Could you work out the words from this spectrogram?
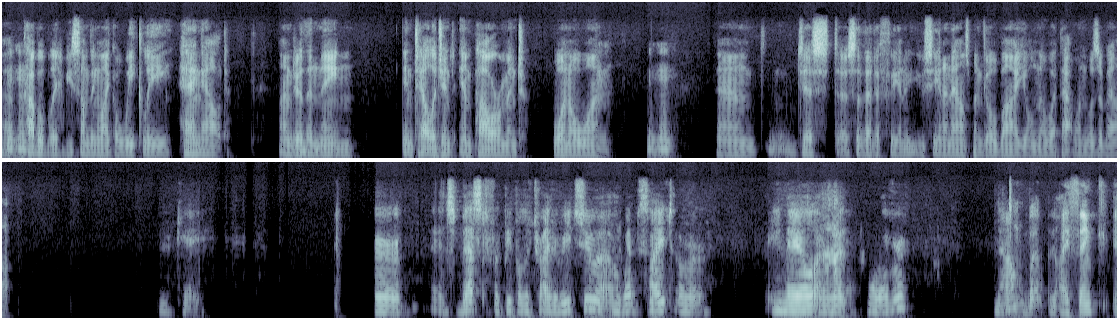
Uh, Mhm. Probably be something like a weekly hangout under the Mhm. name Intelligent Empowerment 101 hmm and just uh, so that if you, know, you see an announcement go by, you'll know what that one was about. Okay. Er, it's best for people to try to reach you, on a website or email or what, however. No? But I think uh,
